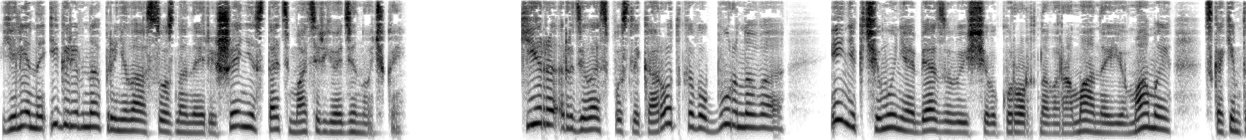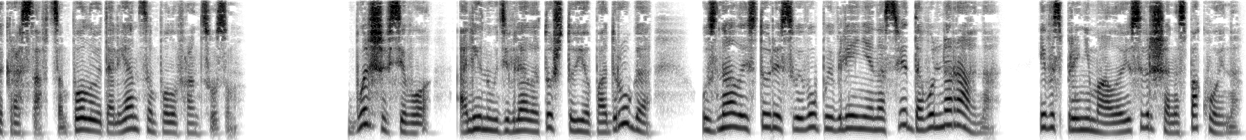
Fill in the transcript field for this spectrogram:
Елена Игоревна приняла осознанное решение стать матерью-одиночкой. Кира родилась после короткого, бурного и ни к чему не обязывающего курортного романа ее мамы с каким-то красавцем, полуитальянцем, полуфранцузом. Больше всего Алина удивляла то, что ее подруга узнала историю своего появления на свет довольно рано и воспринимала ее совершенно спокойно.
